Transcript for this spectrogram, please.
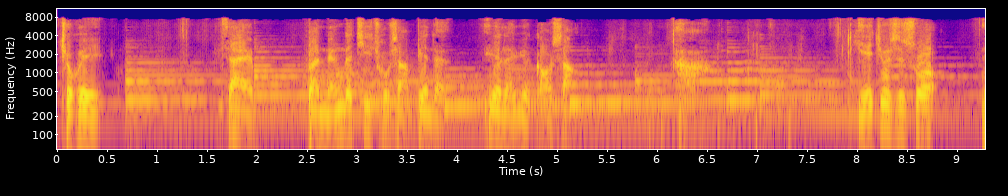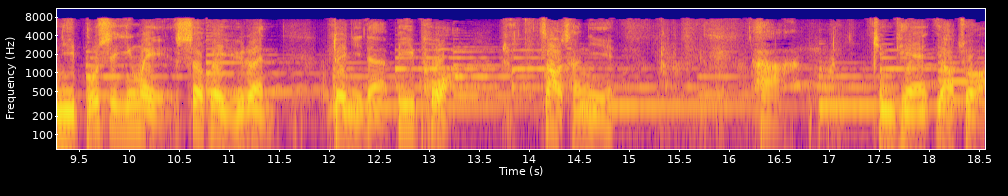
就会在本能的基础上变得越来越高尚啊。也就是说，你不是因为社会舆论对你的逼迫，造成你啊今天要做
